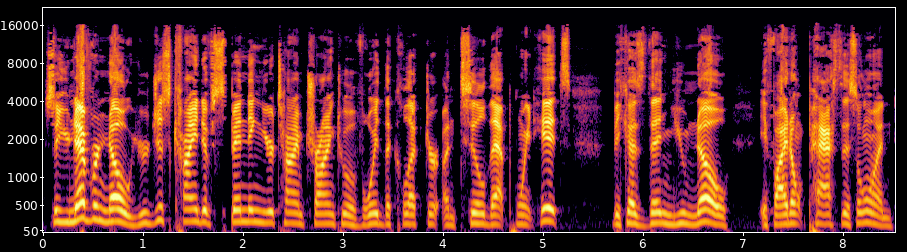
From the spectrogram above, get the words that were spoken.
So you never know. You're just kind of spending your time trying to avoid the collector until that point hits, because then you know if I don't pass this on,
